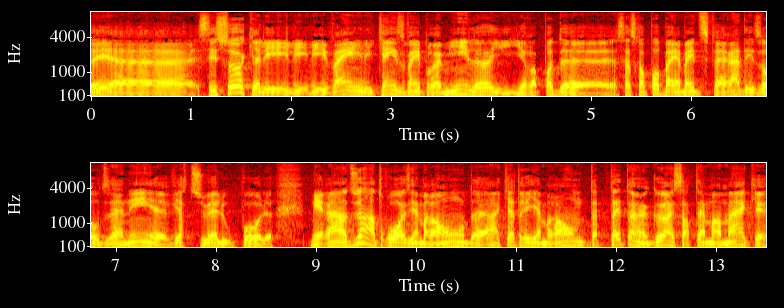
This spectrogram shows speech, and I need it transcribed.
Euh, c'est sûr que les, les, 20, les 15-20 premiers, là, il y aura pas de, ça sera pas bien différent des autres années, euh, virtuelles ou pas. Là. Mais rendu en troisième ronde, en quatrième ronde, tu as peut-être un gars à un certain moment que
